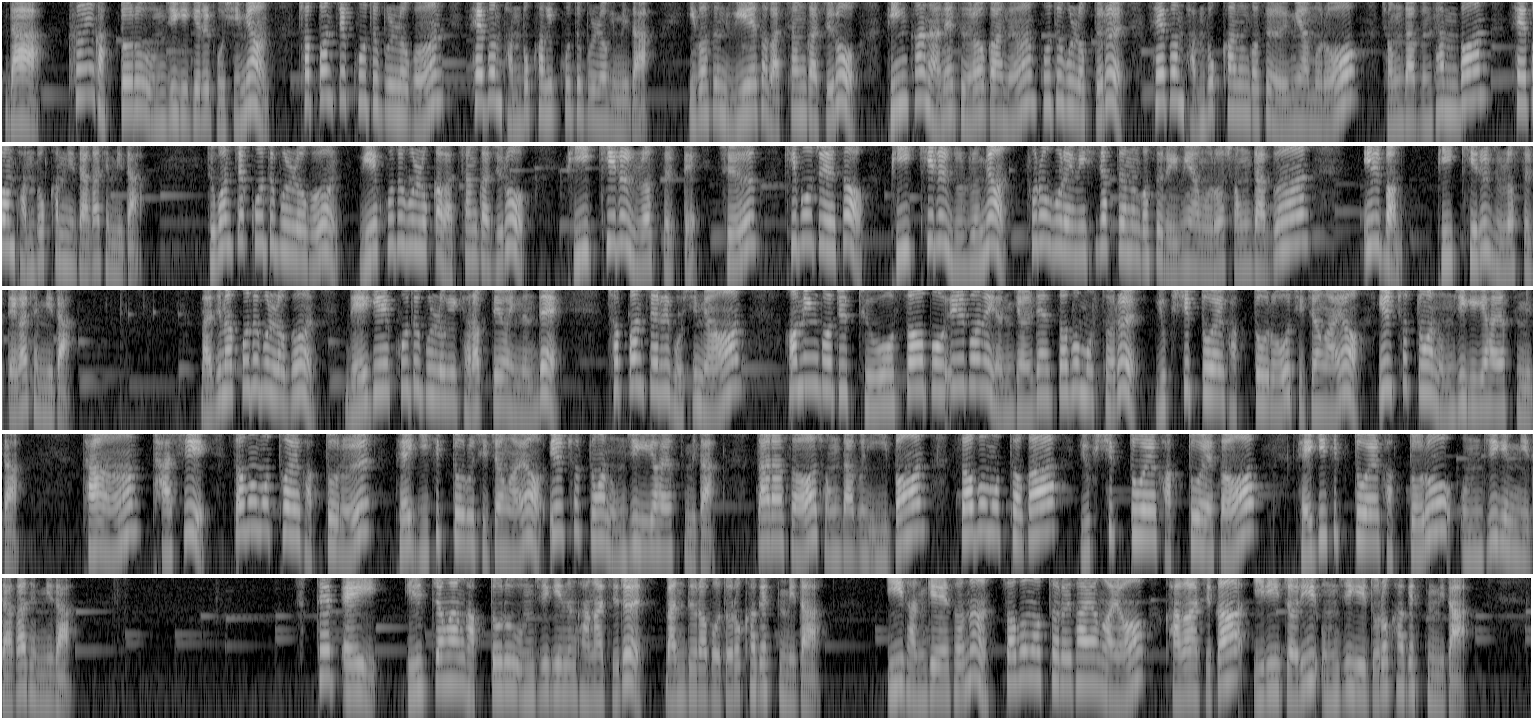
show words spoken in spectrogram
나, 큰 각도로 움직이기를 보시면 첫 번째 코드 블록은 세 번 반복하기 코드 블록입니다. 이것은 위에서 마찬가지로 빈칸 안에 들어가는 코드 블록들을 세 번 반복하는 것을 의미하므로 정답은 3번 세 번 반복합니다가 됩니다. 두 번째 코드 블록은 위의 코드 블록과 마찬가지로 B키를 눌렀을 때, 즉 키보드에서 B키를 누르면 프로그램이 시작되는 것을 의미하므로 정답은 1번 B키를 눌렀을 때가 됩니다. 마지막 코드 블록은 4개의 코드 블록이 결합되어 있는데 첫 번째를 보시면 허밍버드 듀오 서버 1번에 연결된 서버 모터를 60도의 각도로 지정하여 1초 동안 움직이게 하였습니다. 다음 다시 서버 모터의 각도를 120도로 지정하여 1초 동안 움직이게 하였습니다. 따라서 정답은 2번 서버 모터가 60도의 각도에서 120도의 각도로 움직입니다가 됩니다. 스텝 A 일정한 각도로 움직이는 강아지를 만들어 보도록 하겠습니다. 이 단계에서는 서버 모터를 사용하여 강아지가 이리저리 움직이도록 하겠습니다.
